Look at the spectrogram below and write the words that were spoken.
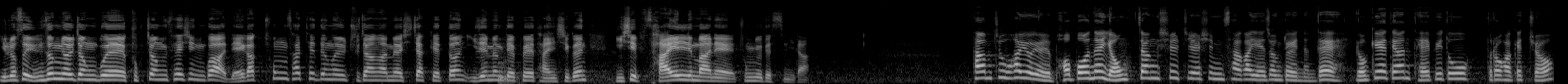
이로써 윤석열 정부의 국정 쇄신과 내각 총사퇴 등을 주장하며 시작했던 이재명 대표의 단식은 24일 만에 종료됐습니다. 다음 주 화요일 법원의 영장 실질 심사가 예정돼 있는데 여기에 대한 대비도 들어가겠죠.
